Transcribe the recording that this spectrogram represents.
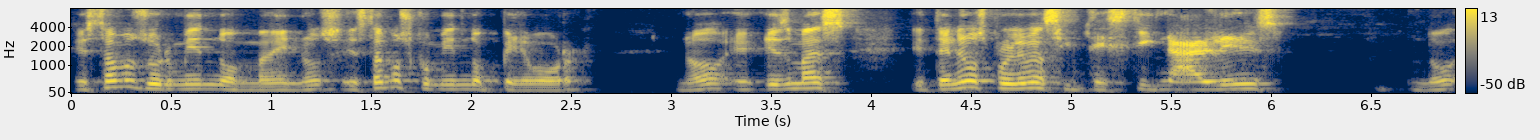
Estamos durmiendo menos, estamos comiendo peor, ¿no? Es más, tenemos problemas intestinales, ¿no?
